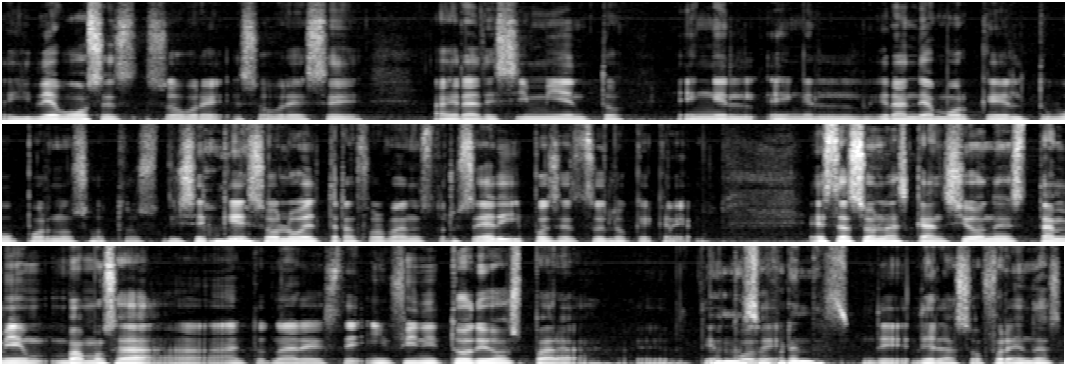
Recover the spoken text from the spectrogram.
y de voces sobre, sobre ese agradecimiento en el, en el grande amor que Él tuvo por nosotros. Dice que solo Él transforma nuestro ser y pues esto es lo que creemos. Estas son las canciones. También vamos a, entonar este Infinito Dios para el tiempo de, de, las ofrendas.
